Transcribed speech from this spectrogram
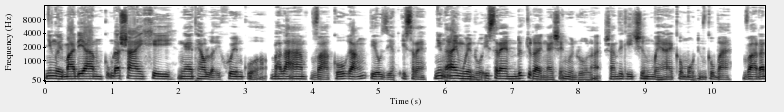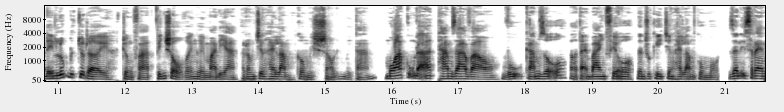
Nhưng người Madian cũng đã sai khi nghe theo lời khuyên của Balaam và cố gắng tiêu diệt Israel. Những ai nguyền rủa Israel, Đức Chúa Trời Ngài sẽ nguyền rủa lại. Sáng thế ký chương 12 câu 1 đến câu 3. Và đã đến lúc Đức Chúa Trời trừng phạt tính sổ với người Madian ở trong chương 25 câu 16 đến 18. Moab cũng đã tham gia vào vụ cám dỗ ở tại bang Phêo, dân số ký chương 25 câu 1. Dân Israel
